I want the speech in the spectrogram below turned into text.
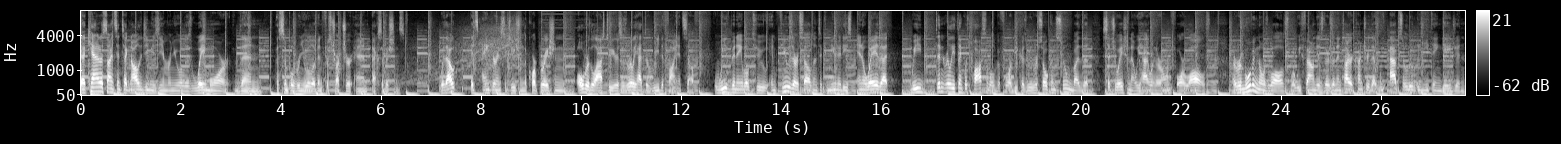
uh, Canada Science and Technology Museum renewal is way more than a simple renewal of infrastructure and exhibitions. Without its anchor institution, the corporation over the last two years has really had to redefine itself. We've been able to infuse ourselves into communities in a way that we didn't really think was possible before because we were so consumed by the situation that we had with our own four walls. By removing those walls, what we found is there's an entire country that we absolutely need to engage in.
